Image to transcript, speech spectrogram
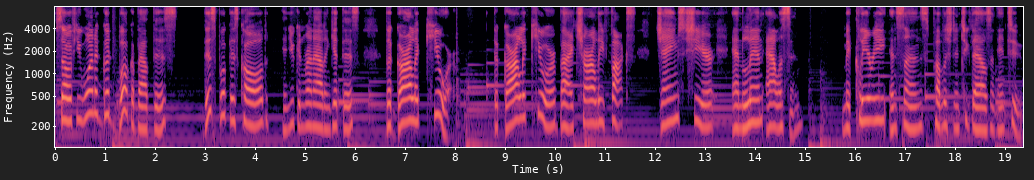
So, if you want a good book about this, this book is called, and you can run out and get this The Garlic Cure. The Garlic Cure by Charlie Fox, James Scheer, and Lynn Allison, McCleery and Sons, published in 2002.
